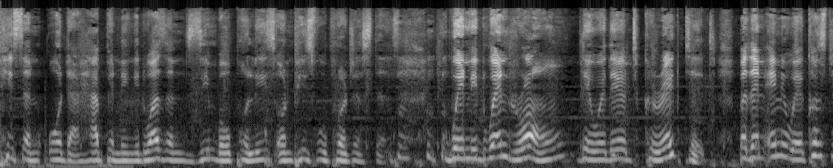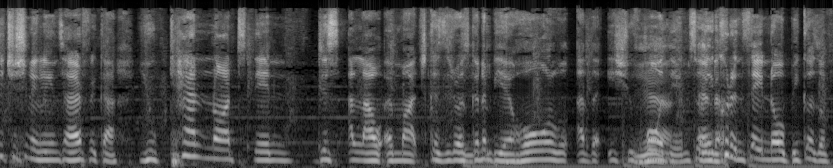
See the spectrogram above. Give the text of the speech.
peace and order happening. It wasn't Zimbo police on peaceful protesters. when it went wrong, they were there to correct it. But then, anyway, constitutionally in South Africa, you cannot then disallow a march because it was going to be a whole other issue Yeah, for them. So and- they couldn't say no because of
